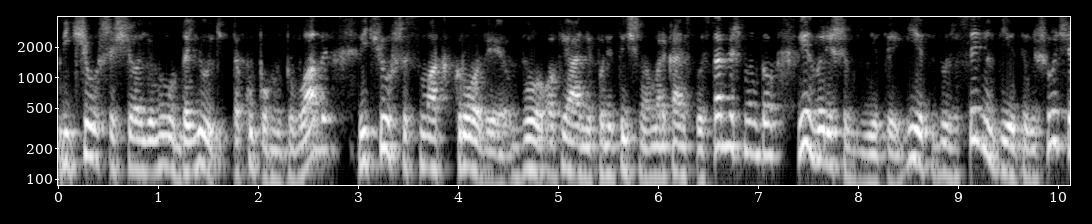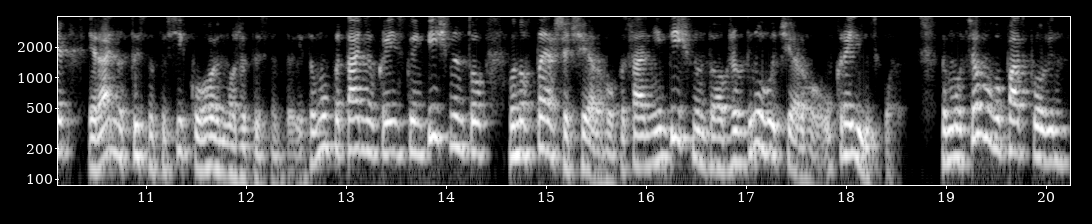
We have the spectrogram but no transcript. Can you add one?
Відчувши, що йому дають таку повноту влади, відчувши смак крові в океані політичного американського естеблішменту, він вирішив діяти, діяти дуже сильно, діяти рішуче і реально тиснути всіх, кого він може тиснути. І тому питання українського імпічменту, воно в першу чергу питання імпічменту, а вже в другу чергу українського. Тому в цьому випадку він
